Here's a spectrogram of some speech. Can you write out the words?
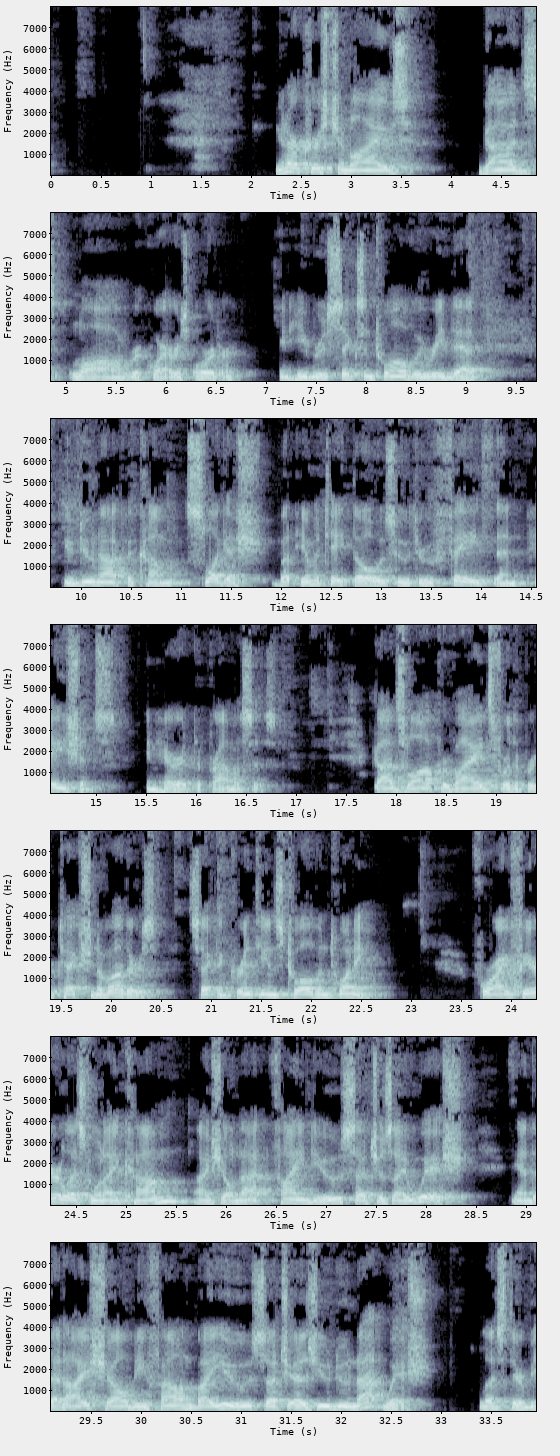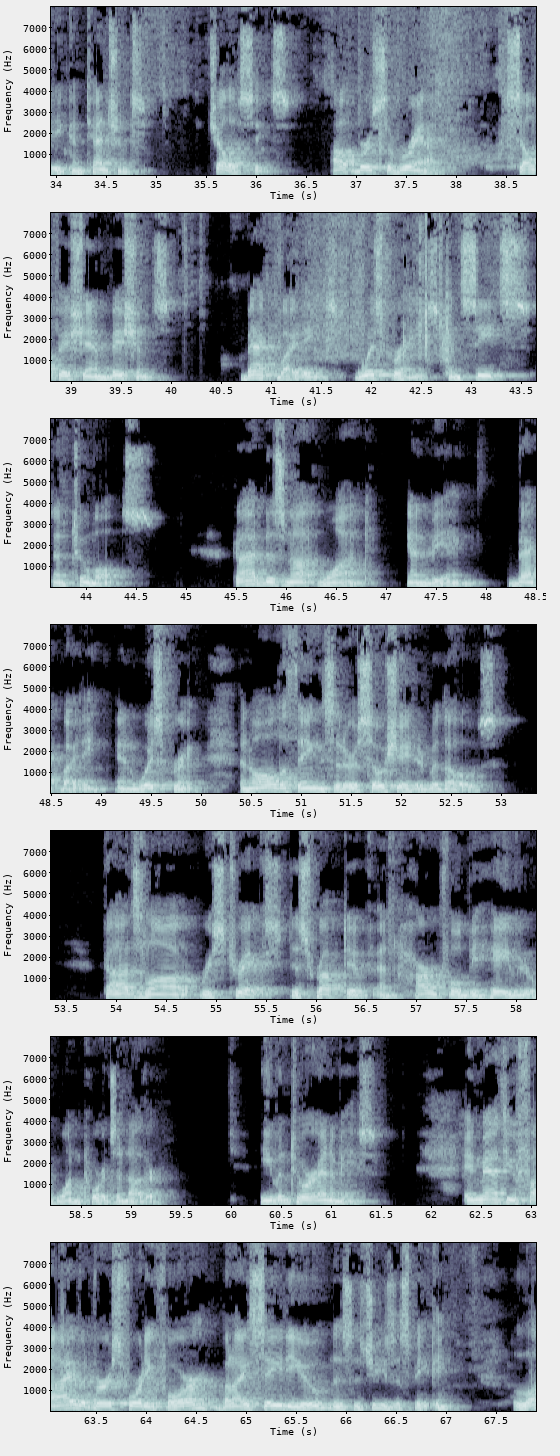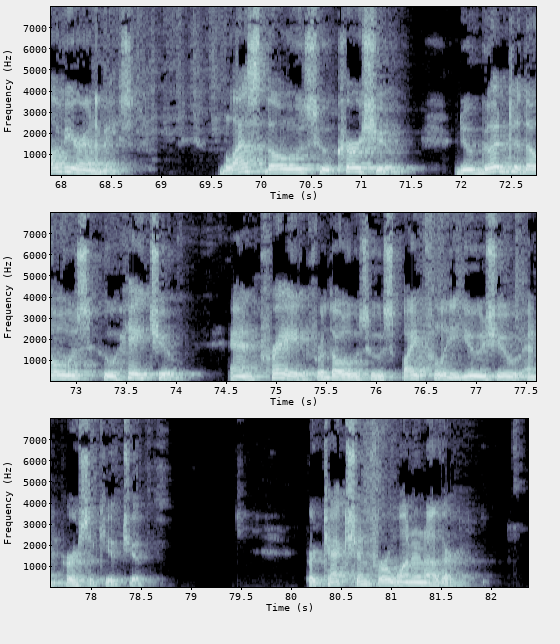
In our Christian lives, God's law requires order. In Hebrews 6 and 12, we read that you do not become sluggish, but imitate those who through faith and patience inherit the promises. God's law provides for the protection of others. 2 Corinthians 12 and 20. For I fear lest when I come, I shall not find you such as I wish, and that I shall be found by you such as you do not wish, lest there be contentions, jealousies, outbursts of wrath, selfish ambitions, backbitings, whisperings, conceits, and tumults God does not want envying, backbiting, and whispering, and all the things that are associated with those. God's law restricts disruptive and harmful behavior one towards another, even to our enemies. In Matthew 5 at verse 44, but I say to you, this is Jesus speaking, love your enemies, bless those who curse you, do good to those who hate you, and pray for those who spitefully use you and persecute you. Protection for one another.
